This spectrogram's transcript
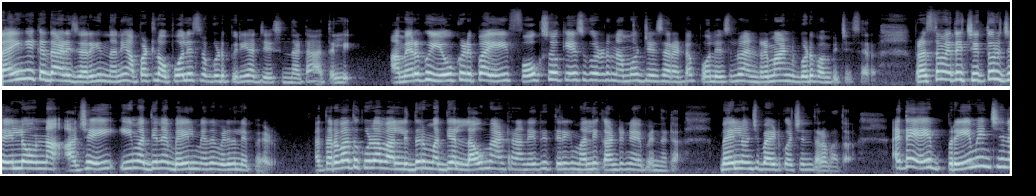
లైంగిక దాడి జరిగిందని అప్పట్లో పోలీసులకు కూడా ఫిర్యాదు చేసిందట ఆ తల్లి. ఆ మేరకు యువకుడిపై ఫోక్సో కేసు కూడా నమోదు చేశారట పోలీసులు అండ్ రిమాండ్ కూడా పంపించేశారు. ప్రస్తుతం అయితే చిత్తూరు జైల్లో ఉన్న అజయ్ ఈ మధ్యనే బెయిల్ మీద విడుదలైపోయాడు. ఆ తర్వాత కూడా వాళ్ళిద్దరి మధ్య లవ్ మ్యాటర్ అనేది తిరిగి మళ్ళీ కంటిన్యూ అయిపోయిందట. బెయిల్ నుంచి బయటకు వచ్చిన తర్వాత. అయితే ప్రేమించిన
